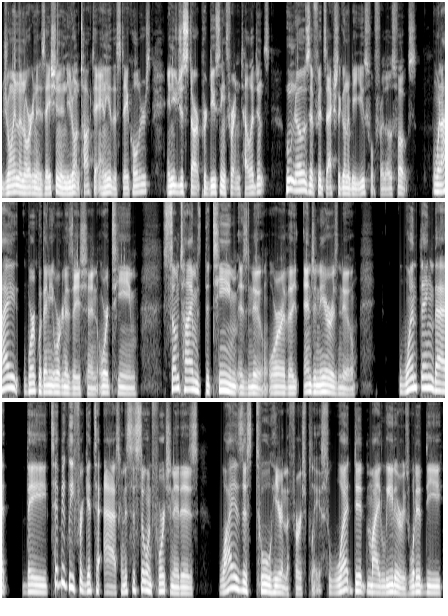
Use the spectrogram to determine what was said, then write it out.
join an organization and you don't talk to any of the stakeholders and you just start producing threat intelligence, who knows if it's actually going to be useful for those folks? When I work with any organization or team, sometimes the team is new or the engineer is new. One thing that they typically forget to ask, and this is so unfortunate, is why is this tool here in the first place? What did my leaders, what did the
